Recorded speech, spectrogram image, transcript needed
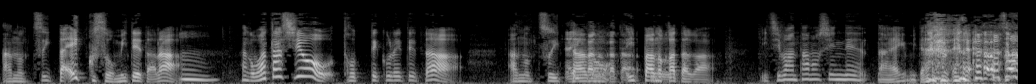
あの、ツイッター X を見てたら、うん。なんか私を撮ってくれてた、あのツイッターの一般の方が、一番楽しんでない？みたいなね。それ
